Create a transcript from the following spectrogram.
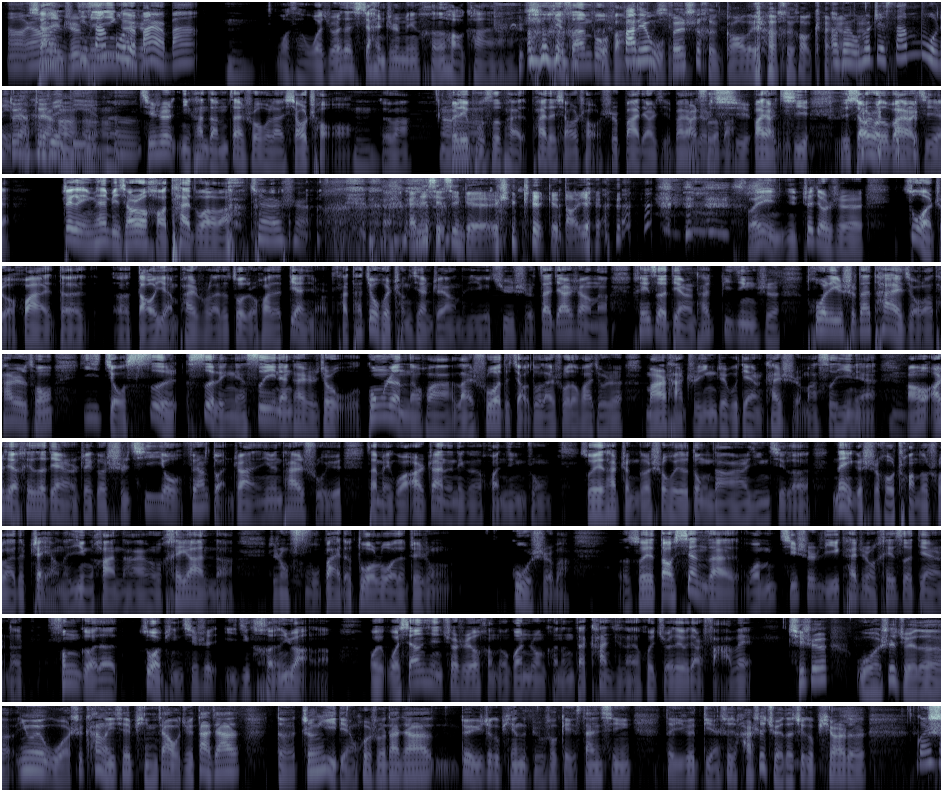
啊，然后第三部是八点八，嗯。我操！我觉得《侠影之名》很好看啊，第三部八点五分是很高的呀，很好看啊。不是，我说这三部里面它最低。嗯，其实你看，咱们再说回来，小丑，对吧？菲利普斯拍拍的小丑是八点几，八点四吧？八点七，小丑都八点七，这个影片比小丑好太多了吧？确实是，赶紧写信给给给导演。所以你这就是作者画的。呃，导演拍出来的作者化的电影，它它就会呈现这样的一个趋势。再加上呢，黑色电影它毕竟是脱离时代太久了，它是从一九四四零年、四一年开始，就是公认的话来说的角度来说的话，就是《马尔塔之鹰》这部电影开始嘛，四一年。然后，而且黑色电影这个时期又非常短暂，因为它是属于在美国二战的那个环境中，所以它整个社会的动荡啊，引起了那个时候创作出来的这样的硬汉的，还有黑暗的。这种腐败的、堕落的这种故事吧，呃，所以到现在，我们其实离开这种黑色电影的风格的作品，其实已经很远了。我我相信，确实有很多观众可能在看起来会觉得有点乏味。其实我是觉得，因为我是看了一些评价，我觉得大家的争议点，或者说大家对于这个片子，比如说给三星的一个点是，还是觉得这个片儿的。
